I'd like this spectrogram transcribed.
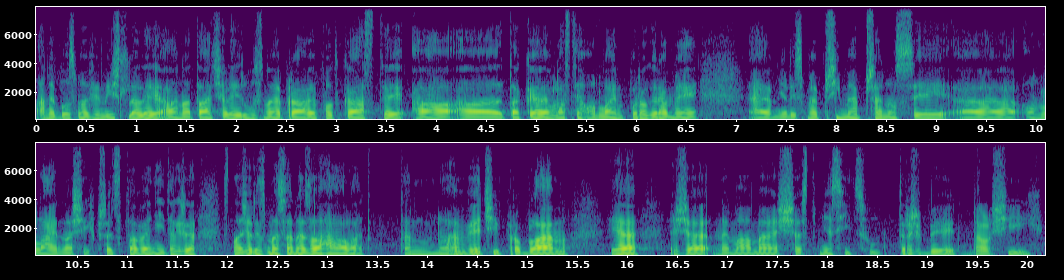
anebo jsme vymýšleli a natáčeli různé právě podcasty a, a také vlastně online programy. Eh, měli jsme přímé přenosy eh, online našich představení, takže snažili jsme se nezahálet. Ten mnohem větší problém je, že nemáme 6 měsíců tržby dalších.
